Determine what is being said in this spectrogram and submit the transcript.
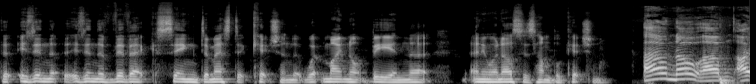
that is in the is in the Vivek Singh domestic kitchen that might not be in the, anyone else's humble kitchen? Oh no, um, I,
